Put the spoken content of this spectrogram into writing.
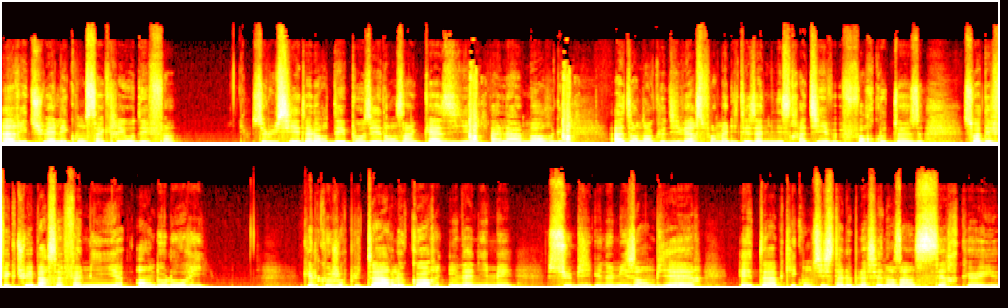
un rituel est consacré au défunt. Celui-ci est alors déposé dans un casier à la morgue, attendant que diverses formalités administratives fort coûteuses soient effectuées par sa famille endolorie. Quelques jours plus tard, le corps inanimé subit une mise en bière étape qui consiste à le placer dans un cercueil,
